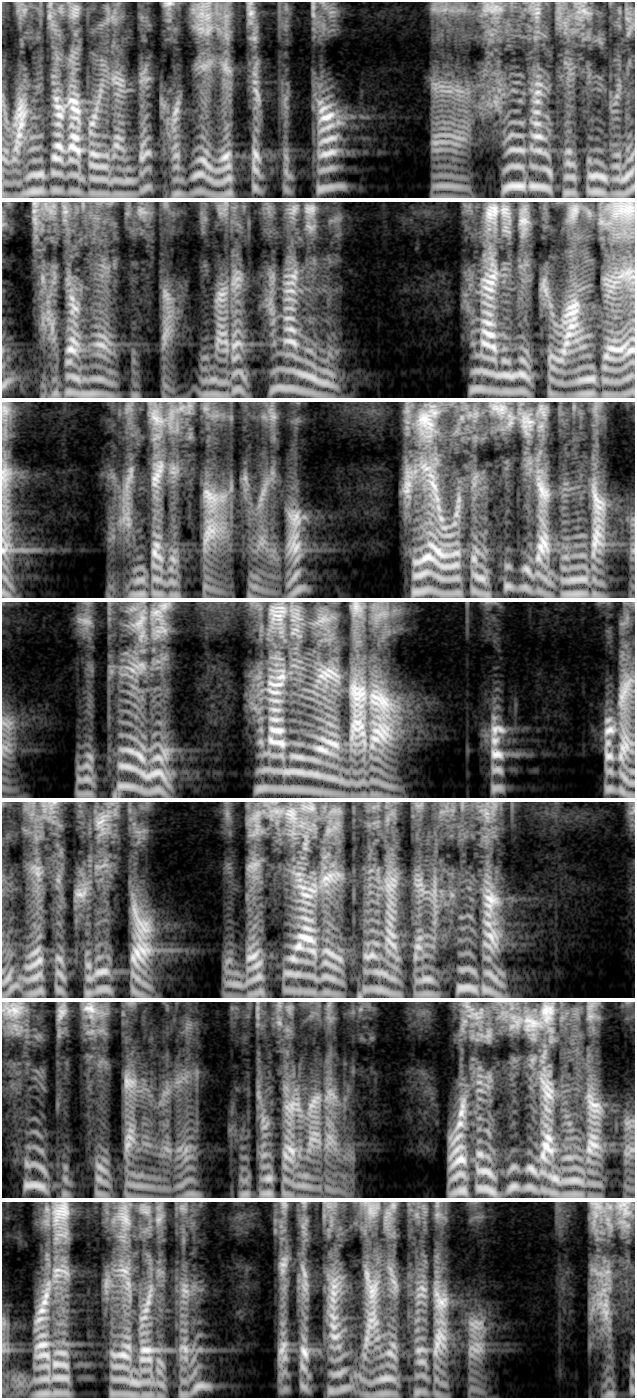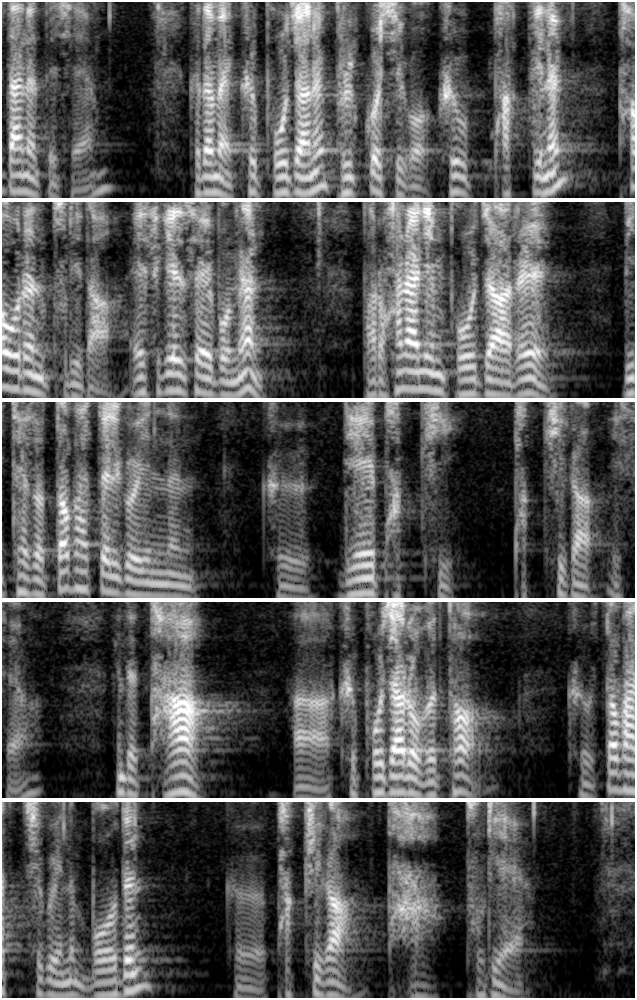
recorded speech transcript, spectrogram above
왕조가 보이는데 거기에 옛적부터 어, 항상 계신 분이 좌정해 계시다. 이 말은 하나님이 하나님이 그 왕좌에 앉아 계시다 그 말이고 그의 옷은 희기가 눈 같고 이게 표현이 하나님의 나라 혹 혹은 예수 그리스도 메시아를 표현할 때는 항상 흰 빛이 있다는 것을 공통적으로 말하고 있어요. 옷은 희기가 눈 같고 머리 그의 머리털은 깨끗한 양의 털 같고 다 희다는 뜻이에요. 그 다음에 그 보좌는 불꽃이고 그 바퀴는 타오르는 불이다. 에스겔서에 보면 바로 하나님 보좌를 밑에서 떠받들고 있는 그 네 바퀴, 바퀴가 있어요. 근데 다 그 아, 보좌로부터 그 떠받치고 있는 모든 그 바퀴가 다 불이에요.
